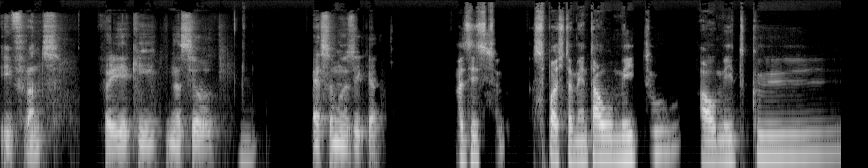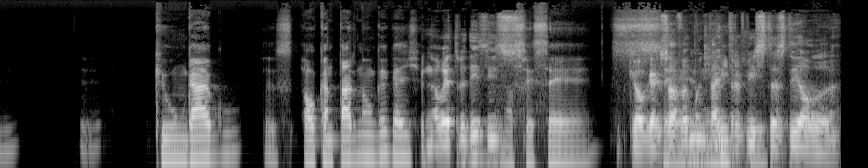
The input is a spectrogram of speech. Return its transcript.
E pronto, foi aqui nasceu essa música. Mas isso, supostamente, há o mito, há o mito que, que um gago, ao cantar, não gagueja. Na letra diz Não isso. sei se é. Que ele gaguejava é muito. Há entrevistas dele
